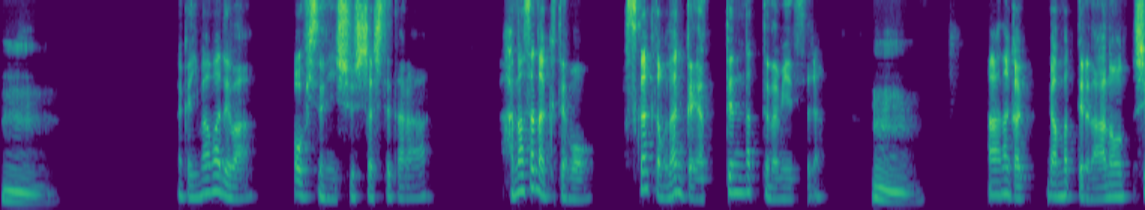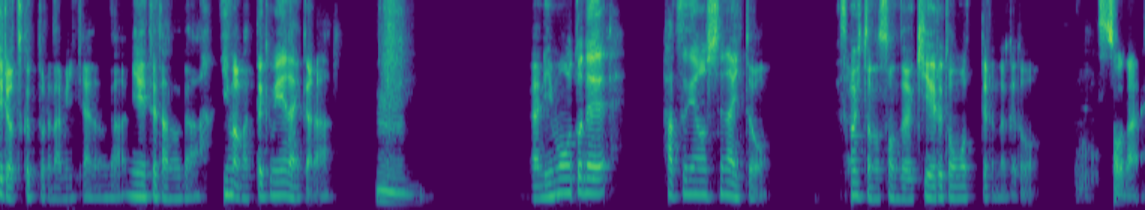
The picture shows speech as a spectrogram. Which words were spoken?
うん。なんか今まではオフィスに出社してたら、話さなくても、少なくともなんかやってんなってのは見えてたじゃん。うん。あ、なんか頑張ってるな、あの資料作っとるな、みたいなのが見えてたのが、今全く見えないから。うん。リモートで発言をしてないと、その人の存在は消えると思ってるんだけど。そうだね。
